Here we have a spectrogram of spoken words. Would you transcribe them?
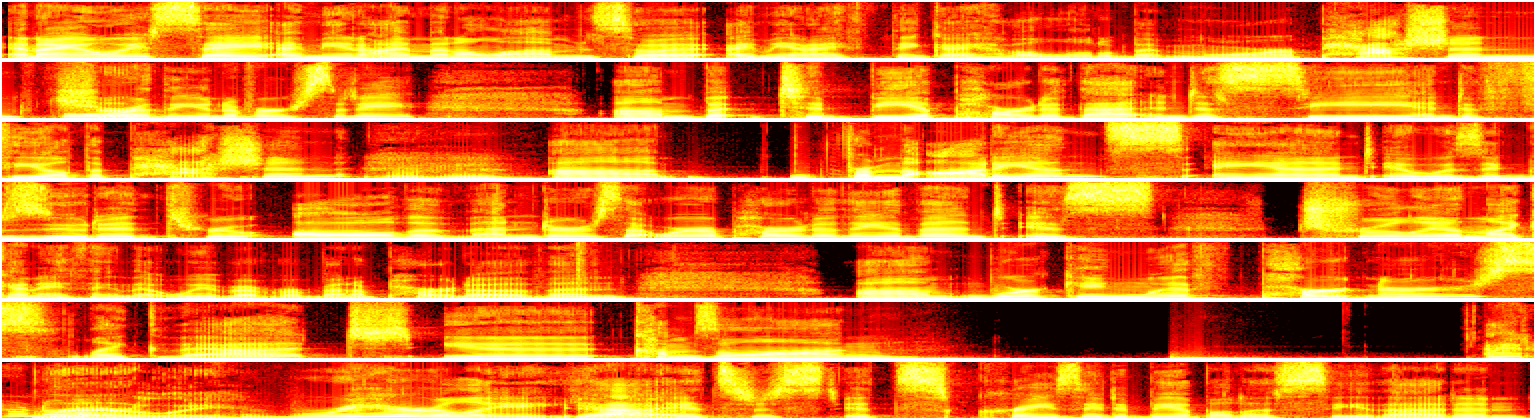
And I always say, I mean, I'm an alum, so I, I mean, I think I have a little bit more passion for Sure. the university. Um, but to be a part of that and to see and to feel the passion Mm-hmm. uh, from the audience, and it was exuded through all the vendors that were a part of the event, is truly unlike anything that we've ever been a part of. And um, working with partners like that it comes along. I don't know. Rarely. Rarely. Yeah. Yeah. It's just, it's crazy to be able to see that. And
